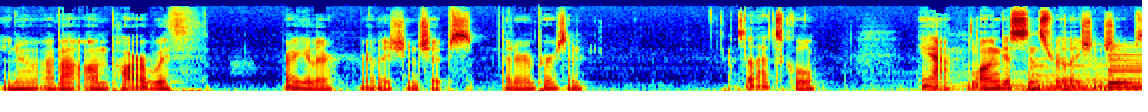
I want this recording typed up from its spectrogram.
you know, about on par with regular relationships that are in person. So that's cool. Yeah, long distance relationships.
